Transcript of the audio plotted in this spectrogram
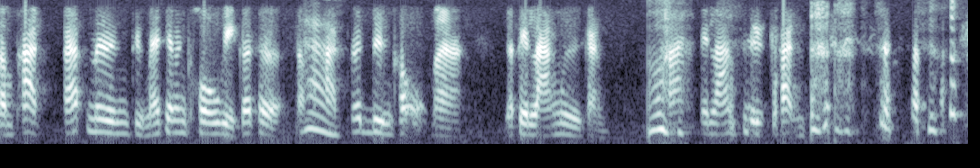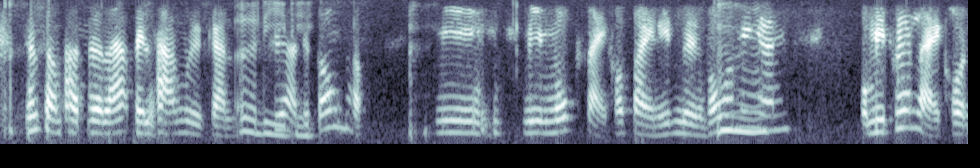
สัมผัสแป๊บหนึ่งถึงแม้จะเป็นโควิด ก็เถอะสัมผัสเพื่อดึงเขาออกมา แล้วไปล้างมือกันโอ้ไปไปล้างมือกันฉันสัมผัสเธอแล้วไปล้างมือกันเออดีคืออาจดีจะต้องแบบ มีมีมุกใส่เข้าไปนิดนึง เพราะว่าอือฮึไม่งั้น ผมมีเพื่อนหลายคน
